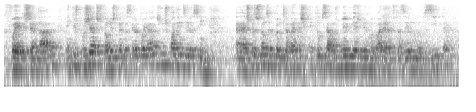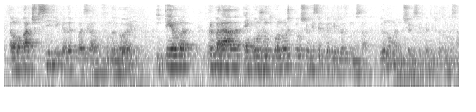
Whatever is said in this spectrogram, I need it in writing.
que foi acrescentada, em que os projetos que estão neste momento a ser apoiados nos podem dizer assim, ah, as coisas estão-nos a correr muito bem, mas aquilo que precisávamos mesmo, mesmo, mesmo agora era de fazer uma visita a uma parte específica da coleção do fundador e tê-la preparada em conjunto connosco pelos serviços educativos da Fundação. Eu não mando nos serviços educativos da Fundação,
